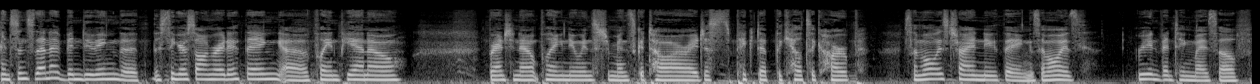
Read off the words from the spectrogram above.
and since then, I've been doing the, the singer songwriter thing, uh, playing piano, branching out, playing new instruments, guitar. I just picked up the Celtic harp. So I'm always trying new things. I'm always reinventing myself.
